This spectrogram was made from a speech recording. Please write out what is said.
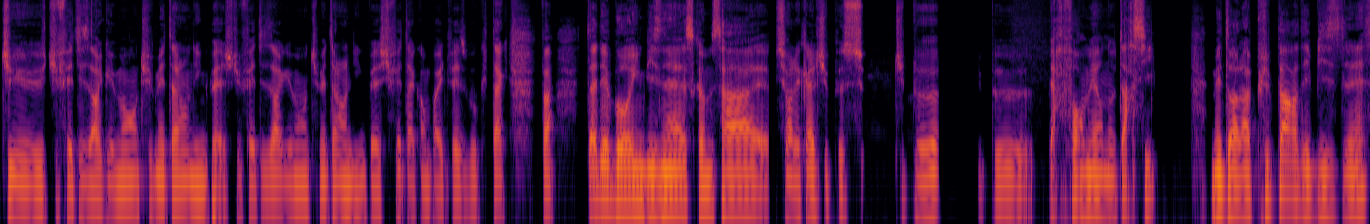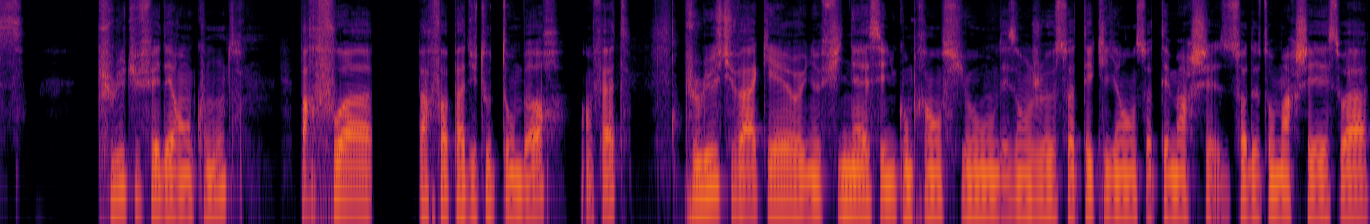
tu, tu fais tes arguments, tu mets ta landing page, tu fais tes arguments, tu mets ta landing page, tu fais ta campagne Facebook, tac. Enfin, tu as des boring business comme ça, euh, sur lesquels tu peux, tu peux, tu peux performer en autarcie. Mais dans la plupart des business, plus tu fais des rencontres, parfois, parfois pas du tout de ton bord, en fait, plus tu vas acquérir une finesse et une compréhension des enjeux, soit de tes clients, soit de tes marchés, soit de ton marché, soit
